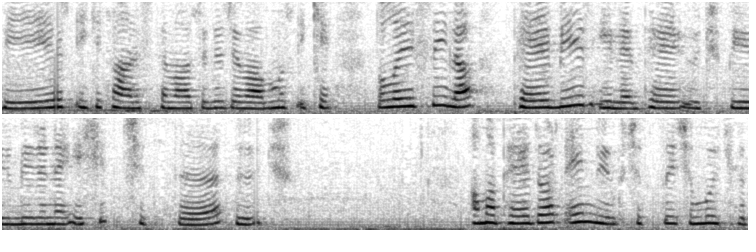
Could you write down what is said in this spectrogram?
1, 2 tanesi temas ediyor. Cevabımız 2. Dolayısıyla P1 ile P3 birbirine eşit çıktı. 3. Ama P4 en büyük çıktığı için bu ikisi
